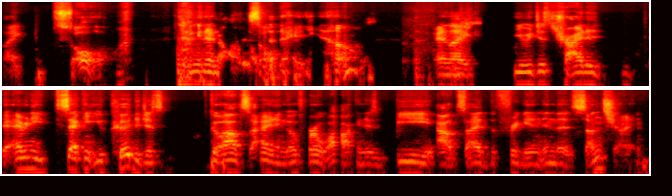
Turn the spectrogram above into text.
like soul being in an office all day, you know? And like you would just try to every second you could to just go outside and go for a walk and just be outside the friggin' in the sunshine. And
